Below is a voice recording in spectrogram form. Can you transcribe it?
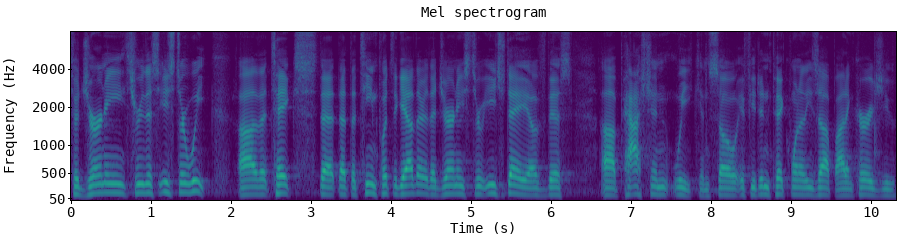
to journey through this Easter week uh, that takes that, that the team put together that journeys through each day of this uh, Passion Week. And so, if you didn't pick one of these up, I'd encourage you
